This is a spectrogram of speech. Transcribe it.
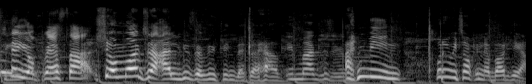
sina your pesa, show moja, I'll use everything that I have. Imagine. I mean, what are we talking about here?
